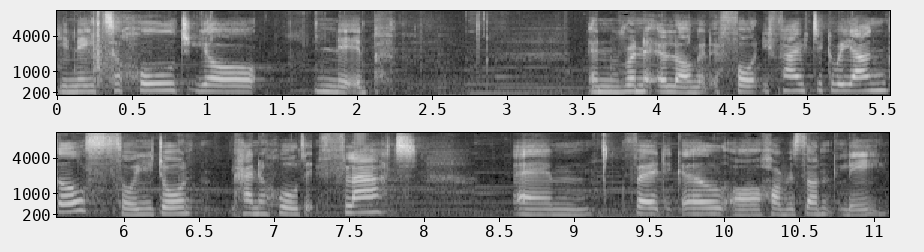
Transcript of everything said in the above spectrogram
you need to hold your nib and run it along at a 45 degree angle so you don't kind of hold it flat, um, vertical or horizontally.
